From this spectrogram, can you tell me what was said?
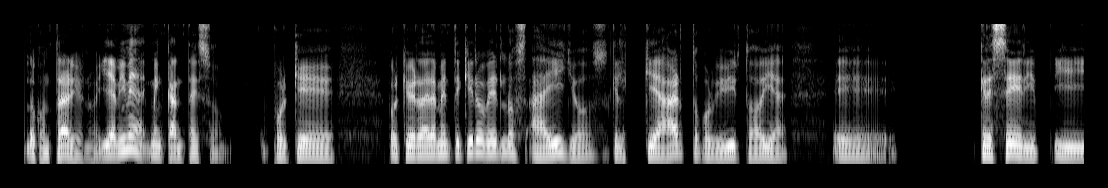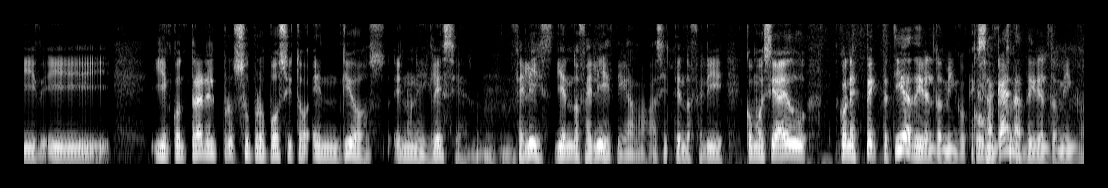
lo contrario, ¿no? Y a mí me, me encanta eso, porque, porque verdaderamente quiero verlos a ellos, que les queda harto por vivir todavía, eh, crecer y, y- y- y encontrar el su propósito en Dios, en una iglesia, ¿no? feliz, yendo feliz, digamos, asistiendo feliz. Como decía Edu, con expectativas de ir el domingo, con ganas de ir el domingo.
